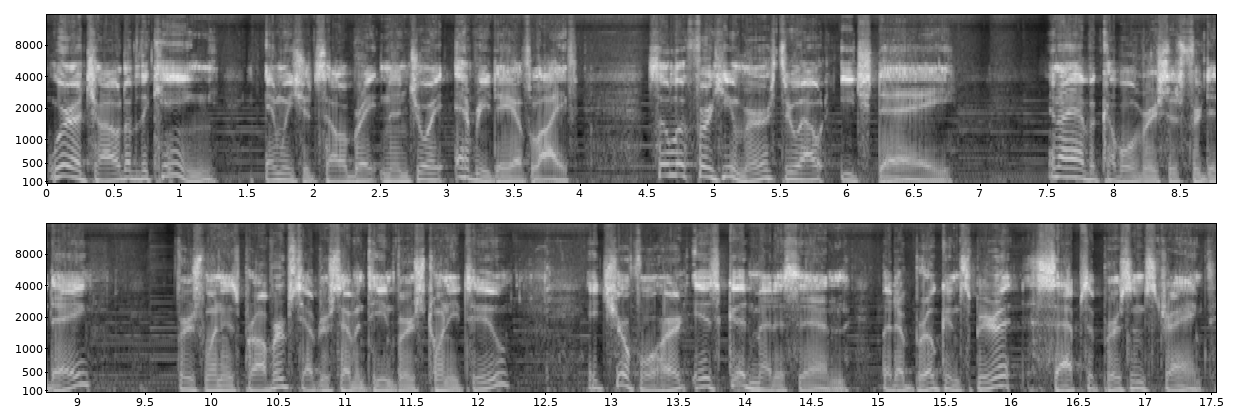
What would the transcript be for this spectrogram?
we're a child of the King, and we should celebrate and enjoy every day of life. So look for humor throughout each day. And I have a couple of verses for today. First one is Proverbs chapter 17, verse 22. A cheerful heart is good medicine, but a broken spirit saps a person's strength.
